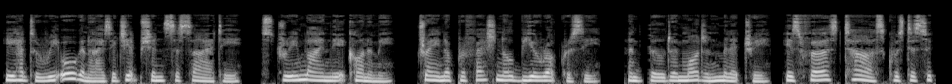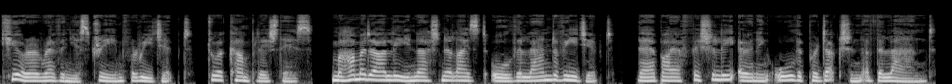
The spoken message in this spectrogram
he had to reorganize Egyptian society, streamline the economy, train a professional bureaucracy, and build a modern military. His first task was to secure a revenue stream for Egypt. To accomplish this, Muhammad Ali nationalized all the land of Egypt, thereby officially owning all the production of the land.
